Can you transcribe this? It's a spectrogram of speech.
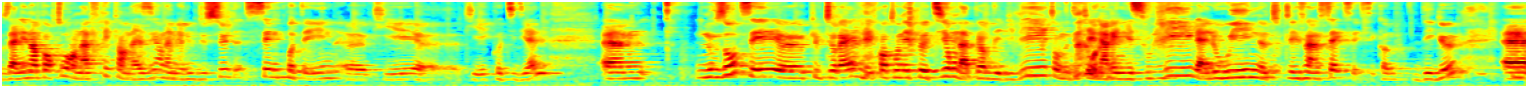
Vous allez n'importe où, en Afrique, en Asie, en Amérique du Sud, c'est une protéine euh, qui, est, euh, qui est quotidienne. Nous autres, c'est euh, culturel. Et quand on est petit, on a peur des bibites, on nous dit qu'il y a une araignée sous le lit, l'Halloween, tous les insectes, c'est comme dégueu. Euh,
